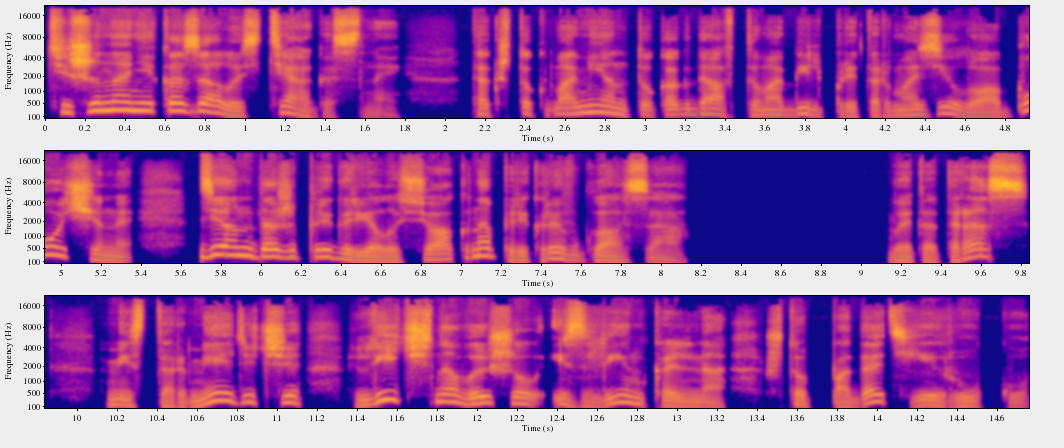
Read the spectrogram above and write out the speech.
Тишина не казалась тягостной, так что к моменту, когда автомобиль притормозил у обочины, Диана даже пригрелась у окна, прикрыв глаза. В этот раз мистер Медичи лично вышел из Линкольна, чтобы подать ей руку.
